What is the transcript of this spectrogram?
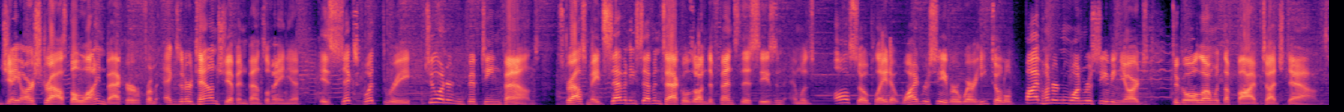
J.R. Strauss, the linebacker from Exeter Township in Pennsylvania, is 6 foot 3, 215 pounds. Strauss made 77 tackles on defense this season and was also played at wide receiver where he totaled 501 receiving yards to go along with the 5 touchdowns.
